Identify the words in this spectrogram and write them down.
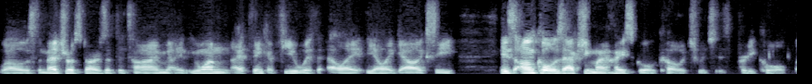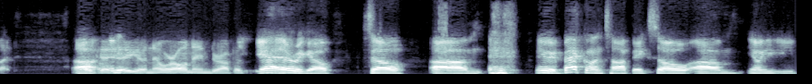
well, it was the MetroStars at the time. I, he won I think a few with LA, the LA Galaxy. His uncle was actually my high school coach, which is pretty cool. But uh, okay, there you go. Now we're all name dropping. Yeah, there we go. So um, anyway, back on topic. So, um, you know, you,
